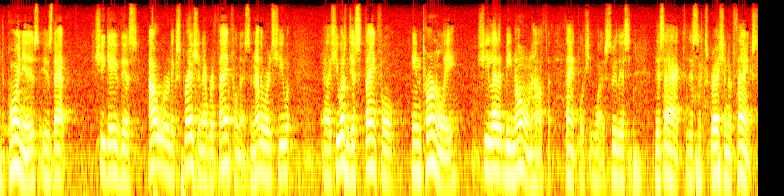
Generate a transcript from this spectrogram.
the point is, is that she gave this outward expression of her thankfulness. In other words, she, uh, she wasn't just thankful internally, she let it be known how th- thankful she was through this, this act, this expression of thanks.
